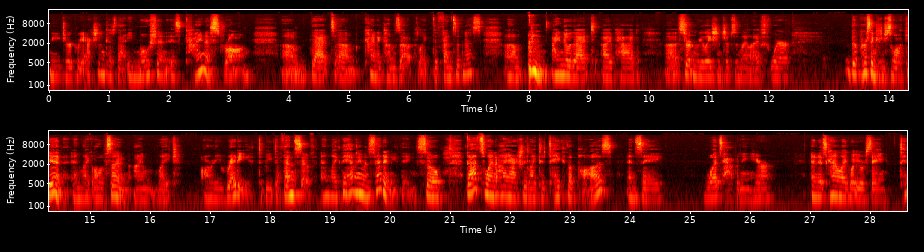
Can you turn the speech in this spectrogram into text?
knee jerk reaction because that emotion is kind of strong. Um, that um, kind of comes up like defensiveness. Um, I know that I've had uh, certain relationships in my life where the person can just walk in and like all of a sudden I'm like already ready to be defensive and like they haven't even said anything. So that's when I actually like to take the pause and say, what's happening here? And it's kind of like what you were saying. Ta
